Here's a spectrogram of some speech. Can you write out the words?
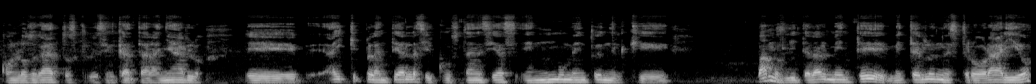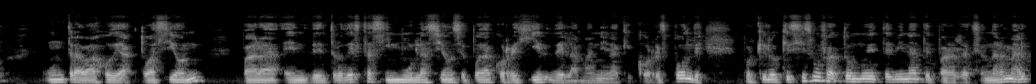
con los gatos que les encanta arañarlo, eh, hay que plantear las circunstancias en un momento en el que vamos literalmente meterlo en nuestro horario, un trabajo de actuación para en, dentro de esta simulación se pueda corregir de la manera que corresponde. Porque lo que sí es un factor muy determinante para reaccionar mal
